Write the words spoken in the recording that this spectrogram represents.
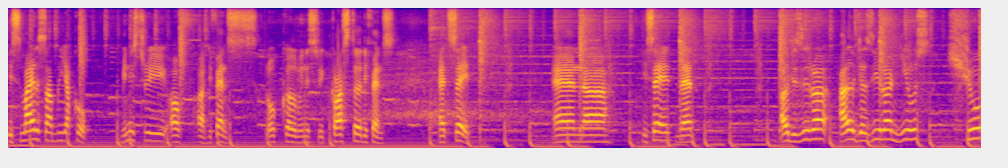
Ismail Sabri Yaakob Ministry of uh, Defence local ministry cluster defence had said and uh, he said that Al Jazeera Al Jazeera News should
